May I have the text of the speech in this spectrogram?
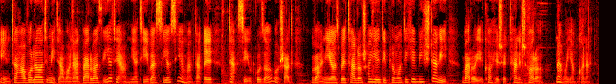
این تحولات می تواند بر وضعیت امنیتی و سیاسی منطقه تأثیر گذار باشد و نیاز به تلاش های دیپلماتیک بیشتری برای کاهش تنش ها را نمایان کند.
